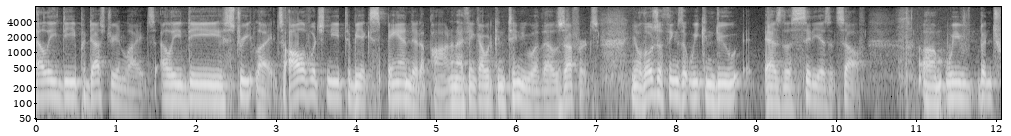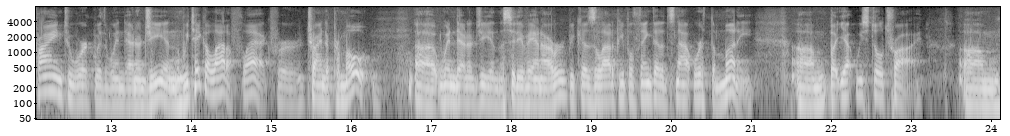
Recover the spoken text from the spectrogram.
LED pedestrian lights, LED street lights, all of which need to be expanded upon, and I think I would continue with those efforts. You know, those are things that we can do as the city as itself. Um, We've been trying to work with wind energy, and we take a lot of flack for trying to promote uh, wind energy in the city of Ann Arbor, because a lot of people think that it's not worth the money, Um, but yet we still try. Um,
